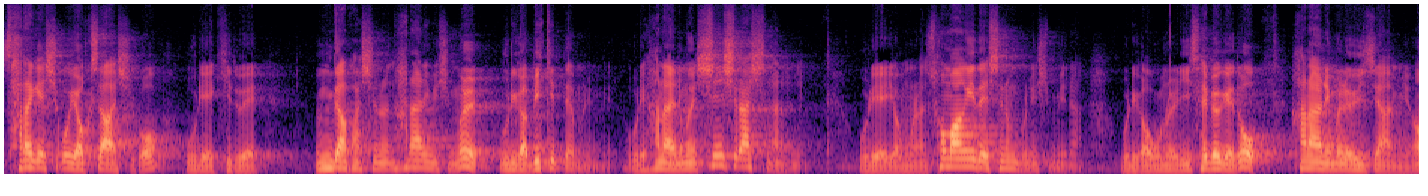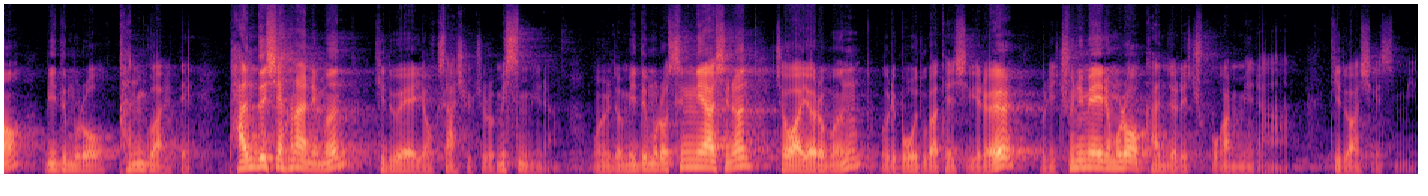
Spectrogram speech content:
살아계시고 역사하시고 우리의 기도에 응답하시는 하나님이심을 우리가 믿기 때문입니다. 우리 하나님은 신실하신 하나님, 우리의 영원한 소망이 되시는 분이십니다. 우리가 오늘 이 새벽에도 하나님을 의지하며 믿음으로 간구할 때 반드시 하나님은 기도에 역사하실 줄로 믿습니다. 오늘도 믿음으로 승리하시는 저와 여러분 우리 모두가 되시기를 우리 주님의 이름으로 간절히 축복합니다. 기도하시겠습니다.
